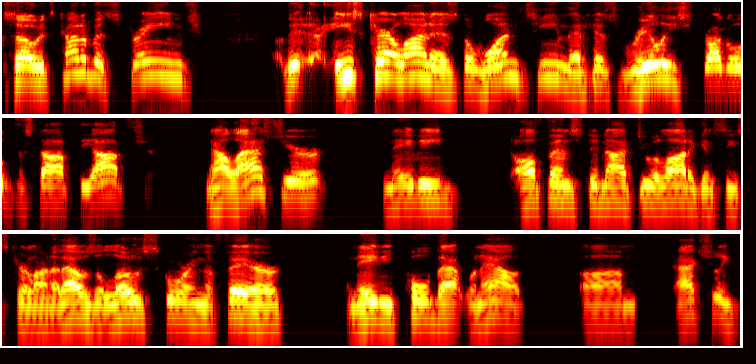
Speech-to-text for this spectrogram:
So it's kind of a strange. East Carolina is the one team that has really struggled to stop the option. Now, last year, Navy offense did not do a lot against East Carolina. That was a low scoring affair. Navy pulled that one out. Um, actually,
